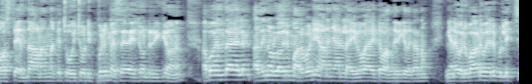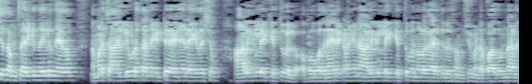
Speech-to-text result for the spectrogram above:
അവസ്ഥ എന്താണെന്നൊക്കെ ചോദിച്ചുകൊണ്ട് ഇപ്പോഴും മെസ്സേജ് അയച്ചുകൊണ്ടിരിക്കുകയാണ്. അപ്പോൾ എന്തായാലും അതിനുള്ള ഒരു മറുപടിയാണ് ഞാൻ ലൈവായിട്ട് വന്നിരിക്കുന്നത്. കാരണം ഇങ്ങനെ ഒരുപാട് പേര് വിളിച്ച് സംസാരിക്കുന്നതിലും നേരം നമ്മുടെ ചാനലിലൂടെ തന്നെ ഇട്ട് കഴിഞ്ഞാൽ ഏകദേശം ആളുകളിലേക്ക് എത്തുമല്ലോ. അപ്പോൾ പതിനായിരക്കണക്കിന് ആളുകളിലേക്ക് എത്തും എന്നുള്ള കാര്യത്തിൽ ഒരു സംശയം വേണ്ട അപ്പോൾ അതുകൊണ്ടാണ്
